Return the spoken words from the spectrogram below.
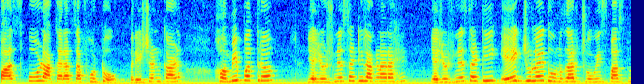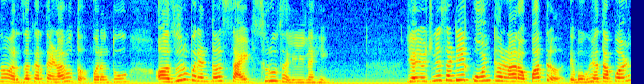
पासपोर्ट आकाराचा फोटो रेशन कार्ड हमीपत्र या योजनेसाठी लागणार आहे. या योजनेसाठी एक जुलै दोन हजार चोवीसपासून अर्ज करता येणार होतं परंतु अजूनपर्यंत साईट सुरू झालेली नाही. या योजनेसाठी कोण ठरणार अपात्र ते बघूयात आपण.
